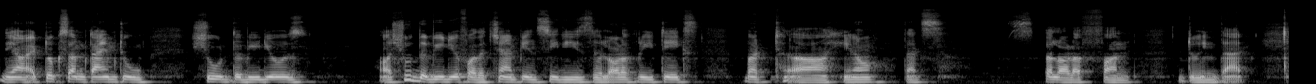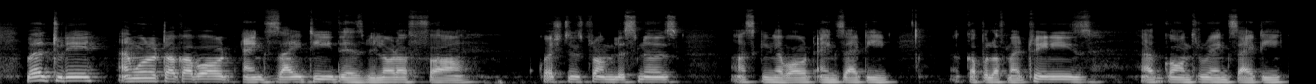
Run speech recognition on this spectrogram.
yeah, it took some time to shoot the videos or shoot the video for the champion series a lot of retakes but uh, you know that's a lot of fun doing that. Well today i'm going to talk about anxiety. There's been a lot of uh, questions from listeners asking about anxiety. A couple of my trainees have gone through anxiety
